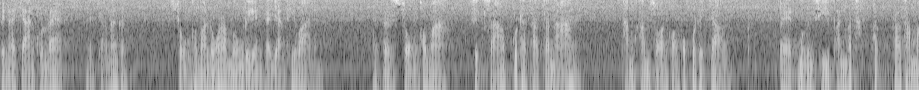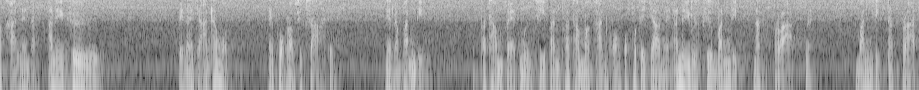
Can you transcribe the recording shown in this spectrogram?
เป็นอาจารย์คนแรก จากนั้นก็ส่งเข้ามาลงร่ำโรงเรียนกับอย่างที่ว่านั้นก็ส่งเข้ามา ศึกษาพุทธศาสนาเนี่ยทำคำสอนของพระพุทธเจ้าแปดหมื่นสี่พันพระธรรมขันธ์เนี่ยนะอันนี้คือเป็นอาจารย์ทั้งหมดให้พวกเราศึกษาเนี่ยนี่แหละบัณฑิต พระธรรมแปดหมื่นสี่พันพระธรรมขันธ์ของพระพุทธเจ้าเนี่ยอันนี้คือบัณฑิตนักปราชญ์นะบัณฑิตนักปราชญ์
